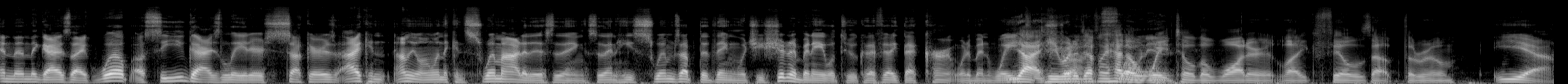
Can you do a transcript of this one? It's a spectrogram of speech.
And then the guy's like, "Well, I'll see you guys later, suckers. I can. I'm the only one that can swim out of this thing." So then he swims up the thing, which he shouldn't have been able to, because I feel like that current would have been way. yeah, too he would have definitely had to flowing wait in. till the water like fills up the room. Yeah.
